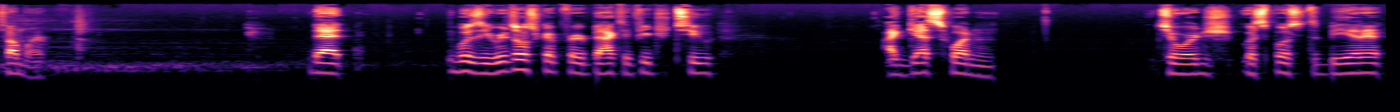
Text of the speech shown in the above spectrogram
somewhere that was the original script for Back to the Future Two. I guess when George was supposed to be in it,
